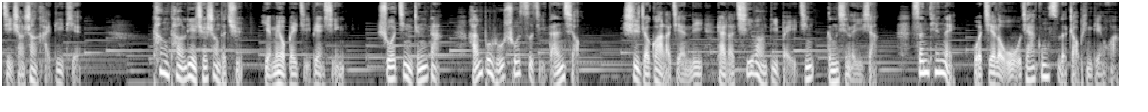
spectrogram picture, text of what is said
挤上上海地铁，趟趟列车上的去，也没有被挤变形。说竞争大，还不如说自己胆小。试着挂了简历，改了期望地北京，更新了一下，三天内我接了五家公司的招聘电话，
